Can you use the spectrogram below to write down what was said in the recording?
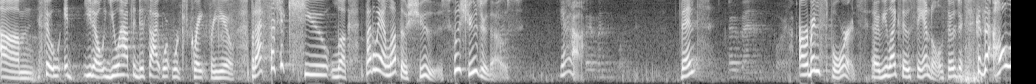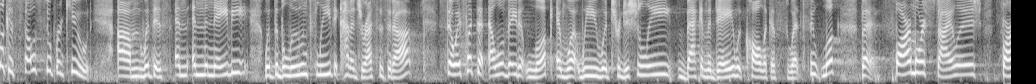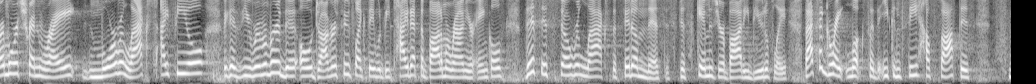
Um, so, it, you know, you have to decide what works great for you. But that's such a cute look. By the way, I love those shoes. Whose shoes are those? Yeah. Vince? Urban Sports. If you like those sandals, those are, because that whole look is so super cute um, with this. And, and the navy with the balloon sleeve, it kind of dresses it up. So it's like that elevated look and what we would traditionally, back in the day, would call like a sweatsuit look, but far more stylish, far more trend right, more relaxed, I feel, because you remember the old jogger suits, like they would be tight at the bottom around your ankles. This is so relaxed. The fit on this just skims your body beautifully. That's a great look so that you can see how soft this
